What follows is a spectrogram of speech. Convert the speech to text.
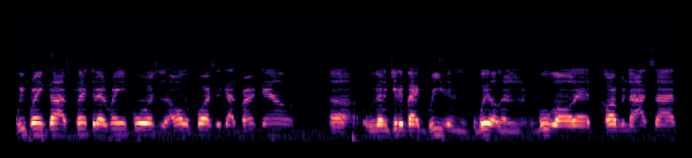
we bring God's plant to that rainforest, all the parts that got burnt down. Uh, we're going to get it back breathing well and remove all that carbon dioxide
